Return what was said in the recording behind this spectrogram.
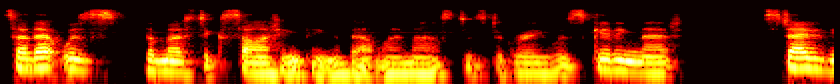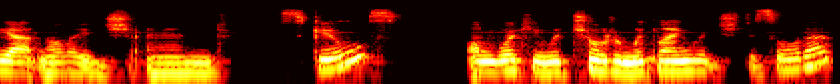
So that was the most exciting thing about my master's degree was getting that state of the art knowledge and skills on working with children with language disorder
